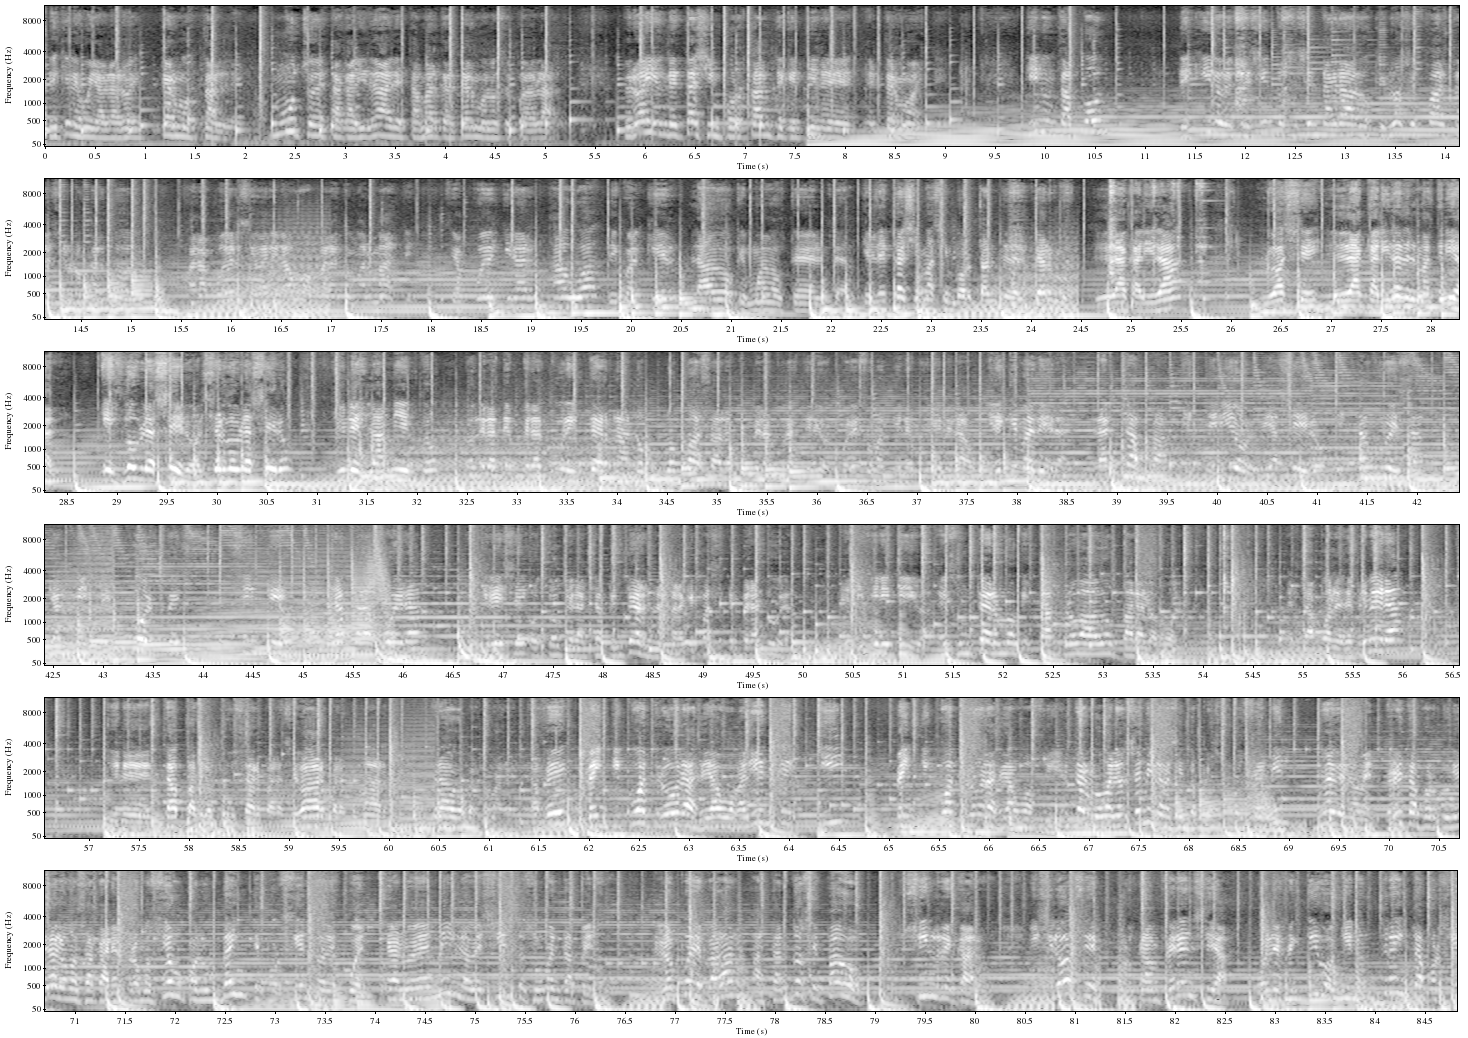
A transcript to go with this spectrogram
¿De qué les voy a hablar hoy? Termo Stanley. Mucho de esta calidad, de esta marca de termo no se puede hablar. Pero hay un detalle importante que tiene el termo este. Tiene un tapón de giro de 360 grados que no hace falta desenrojar todo para poder cebar el agua para tomar mate. O sea, puede tirar agua de cualquier lado que mueva usted el termo. Y el detalle más importante del termo, la calidad, lo hace la calidad del material es doble acero. Al ser doble acero, tiene aislamiento donde la temperatura interna no, pasa a la temperatura exterior. Por eso mantiene muy bien el agua. ¿Y de qué manera? La chapa exterior de acero es tan gruesa que admite golpes sin que la chapa de afuera ingrese o toque la chapa interna para que pase temperatura. En definitiva, es un termo que está aprobado para los golpes. El tapón es de primera, tiene tapa que lo puede usar para cebar, para tomar trago, para tomar café. 24 horas de agua caliente y 24 horas de agua fría. El termo vale 11.900 pesos, 11.990. Pero esta oportunidad lo vamos a sacar en promoción con un 20% de descuento. Era 9.950 pesos. Lo puede pagar hasta en 12 pagos sin recargo. Y si lo hace por transferencia o en efectivo, tiene un 30%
